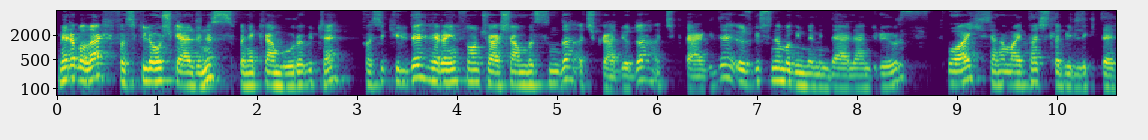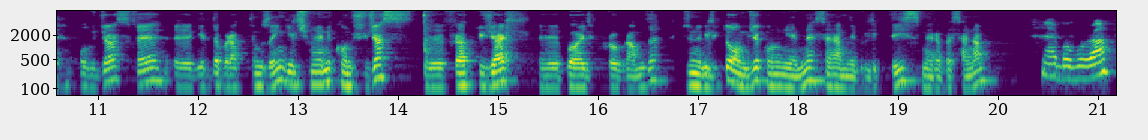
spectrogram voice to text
Merhabalar, Fasikül'e hoş geldiniz. Ben Ekrem Buğra Büte. Fasikül'de her ayın son çarşambasında Açık Radyo'da, Açık Dergi'de Özgür Sinema gündemini değerlendiriyoruz. Bu ay Senem Aytaç'la birlikte olacağız ve e, geride bıraktığımız ayın gelişmelerini konuşacağız. E, Fırat Yücel e, bu aylık programda bizimle birlikte olmayacak. Onun yerine Senem'le birlikteyiz. Merhaba Senem. Merhaba Buğra.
